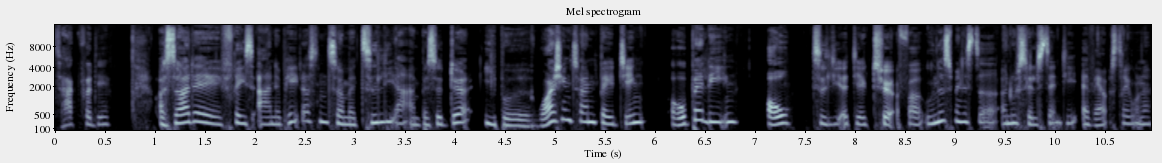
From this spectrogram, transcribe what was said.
Tak for det. Og så er det Fris Arne Petersen, som er tidligere ambassadør i både Washington, Beijing og Berlin, og tidligere direktør for Udenrigsministeriet, og nu selvstændig erhvervsdrivende.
